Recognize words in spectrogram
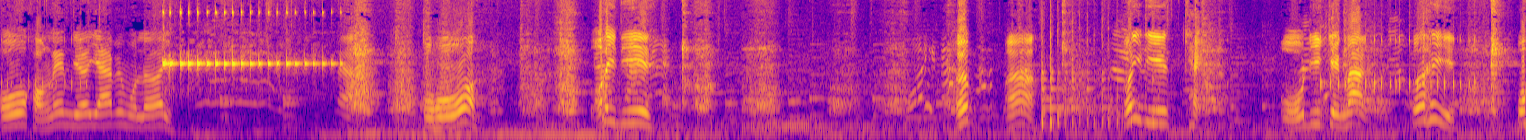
โอ้ของเล่นเยอะแยะไปหมดเลย โอ้โห โอ้ยดีเอ๊บอ่าเฮ้ยดีแข็งโอ้ดีเก่งมาก เฮ้ย โอ้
